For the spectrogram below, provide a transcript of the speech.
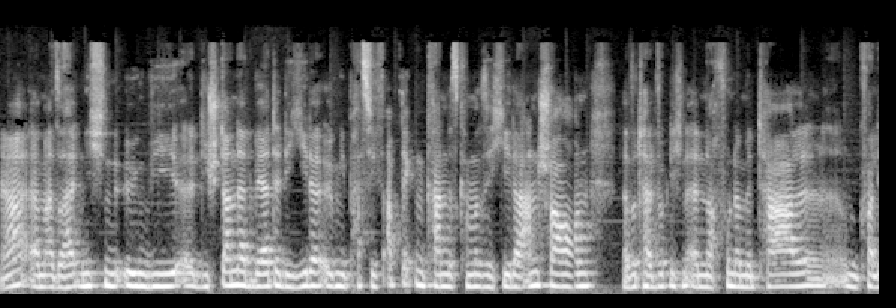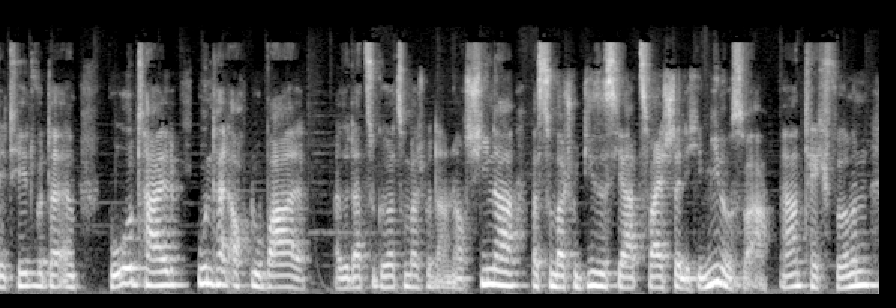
Ja? Ähm, also halt nicht irgendwie äh, die Standardwerte, die jeder irgendwie passiv abdecken kann. Das kann man sich jeder anschauen. Da wird halt wirklich äh, nach Fundamental und Qualität wird da beurteilt und halt auch global. Also dazu gehört zum Beispiel dann auch China, was zum Beispiel dieses Jahr zweistellig im Minus war. Ja, Tech-Firmen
